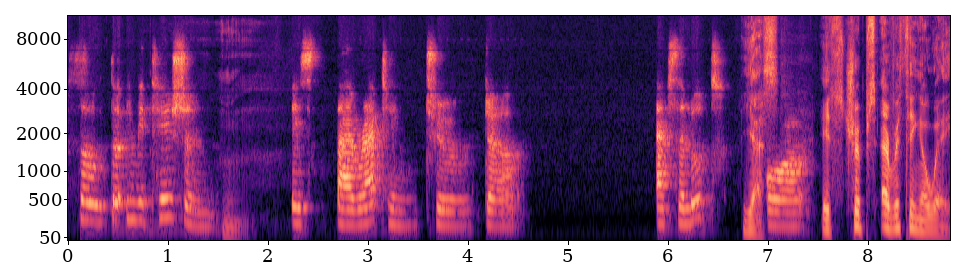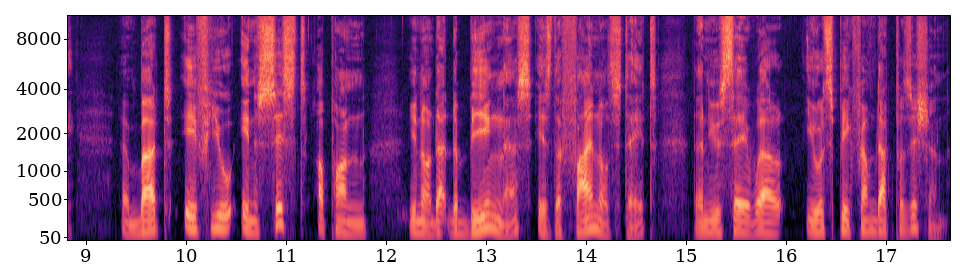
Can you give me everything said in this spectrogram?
So the invitation Hmm. is directing to the absolute Yes. or it strips everything away. But if you insist upon, you know, that the beingness is the final state, then you say, well, you will speak from that position.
